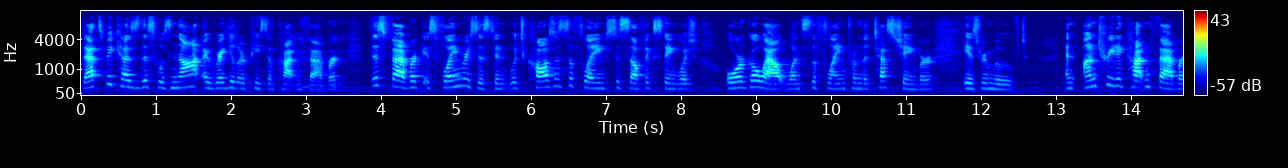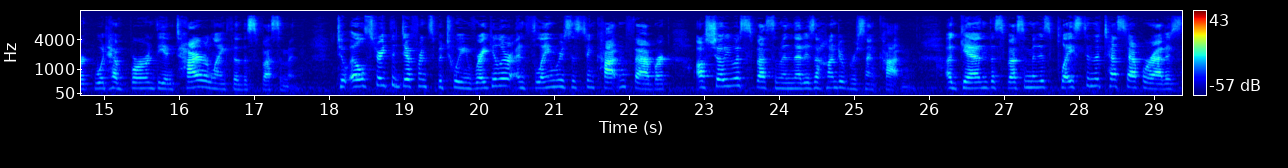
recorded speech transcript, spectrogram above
That's because this was not a regular piece of cotton fabric. This fabric is flame resistant, which causes the flames to self-extinguish or go out once the flame from the test chamber is removed. An untreated cotton fabric would have burned the entire length of the specimen. To illustrate the difference between regular and flame resistant cotton fabric, I'll show you a specimen that is 100% cotton. Again, the specimen is placed in the test apparatus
